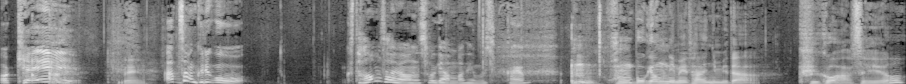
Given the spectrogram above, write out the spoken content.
오케이. 네. 아, 참, 그리고 그 다음 사연 소개 한번 해보실까요? 황보경님의 사연입니다. 그거 아세요?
